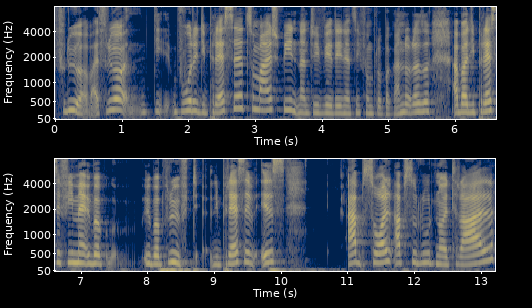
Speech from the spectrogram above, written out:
früher. Weil früher die, wurde die Presse zum Beispiel, natürlich, wir reden jetzt nicht von Propaganda oder so, aber die Presse viel mehr über, überprüft. Die Presse ist, ab, soll absolut neutral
